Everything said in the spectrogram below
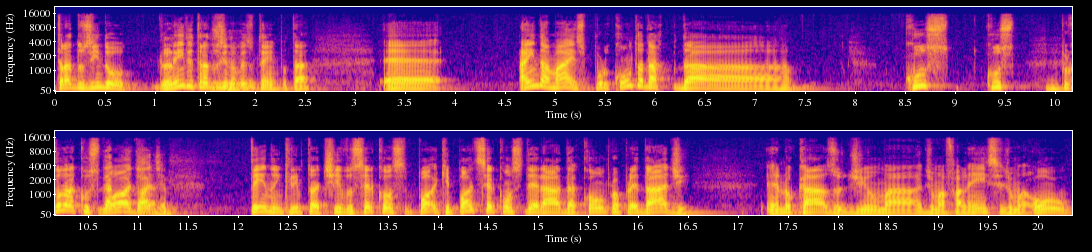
traduzindo, lendo e traduzindo ao mesmo tempo, tá? É, ainda mais por conta da, da cus, cus- por conta da Da custódia, custódia. tendo em criptoativos ser, que pode ser considerada como propriedade é, no caso de uma, de uma falência de uma, ou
